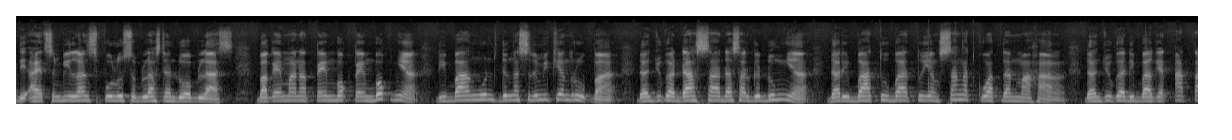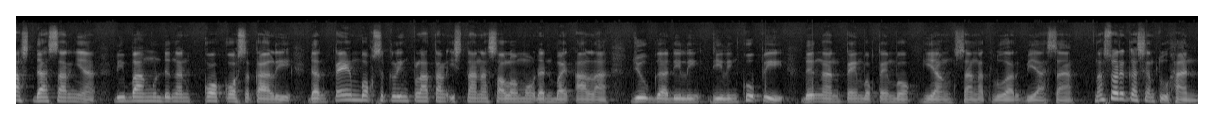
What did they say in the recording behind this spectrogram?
di ayat 9, 10, 11, dan 12. Bagaimana tembok-temboknya dibangun dengan sedemikian rupa dan juga dasar-dasar gedungnya dari batu-batu yang sangat kuat dan mahal dan juga di bagian atas dasarnya dibangun dengan kokoh sekali dan tembok sekeliling pelataran istana Salomo dan bait Allah juga dilingkupi dengan tembok-tembok yang sangat luar biasa. Nah saudara kasih Tuhan,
